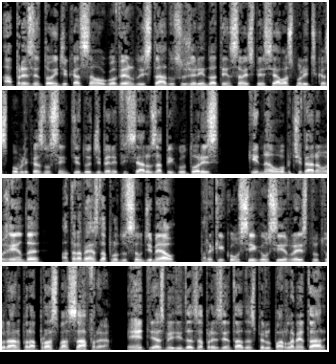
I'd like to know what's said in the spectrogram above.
apresentou indicação ao governo do estado sugerindo atenção especial às políticas públicas no sentido de beneficiar os apicultores que não obtiveram renda através da produção de mel, para que consigam se reestruturar para a próxima safra. Entre as medidas apresentadas pelo parlamentar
